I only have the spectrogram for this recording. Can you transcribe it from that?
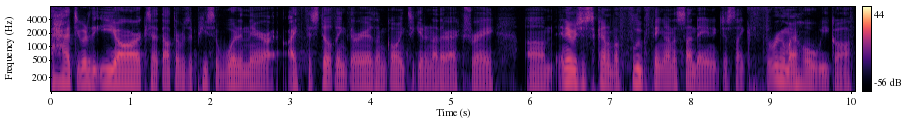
I had to go to the ER because I thought there was a piece of wood in there. I th- still think there is. I'm going to get another X-ray. Um, and it was just kind of a fluke thing on a Sunday, and it just like threw my whole week off.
